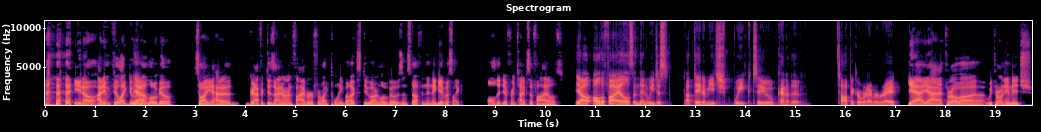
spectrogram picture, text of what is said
you know i didn't feel like doing Yeah. a logo so i had a graphic designer on fiverr for like 20 bucks do our logos and stuff and then they gave us like all the different types of files yeah, all the files, and then we just update them each week to kind of the topic or whatever, right? yeah yeah i throw uh we throw an image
